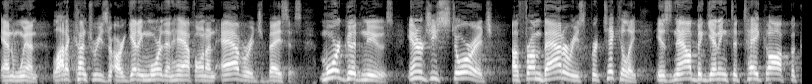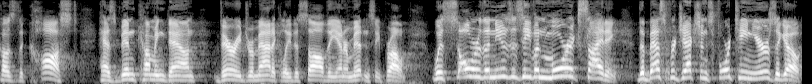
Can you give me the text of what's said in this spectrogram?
and wind. A lot of countries are getting more than half on an average basis. More good news energy storage uh, from batteries, particularly, is now beginning to take off because the cost has been coming down very dramatically to solve the intermittency problem. With solar, the news is even more exciting. The best projections 14 years ago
